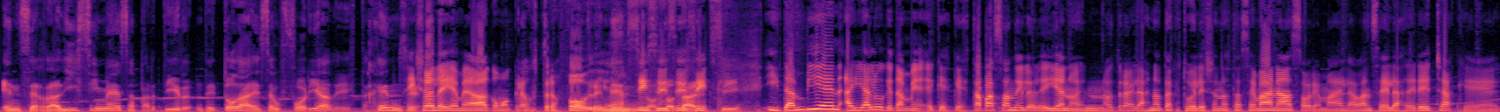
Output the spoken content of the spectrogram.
encerradísimas a partir de toda esa euforia de esta gente. sí, yo leía me daba como claustrofobia. Tremendo, sí, sí, total, sí, sí. sí. Y también hay algo que también eh, que, que está pasando y lo leía en, en otra de las notas que estuve leyendo esta semana sobre más el avance de las derechas que,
